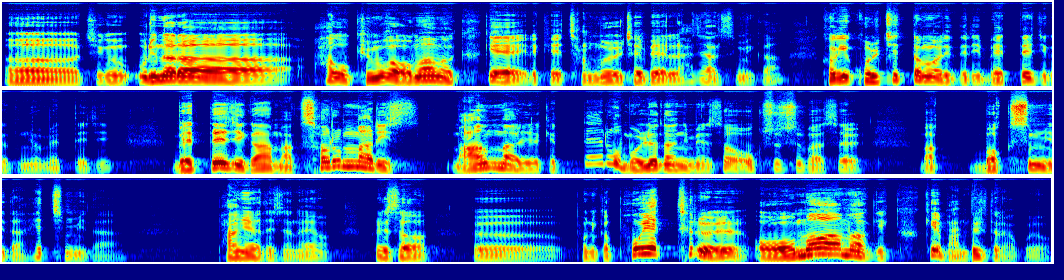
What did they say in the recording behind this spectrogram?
어, 지금 우리나라하고 규모가 어마어마하게 크게 이렇게 작물 재배를 하지 않습니까? 거기 골치 덩어리들이 멧돼지거든요. 멧돼지. 멧돼지가 막 서른 마리, 마흔 마리 이렇게 때로 몰려다니면서 옥수수 밭을 막 먹습니다. 해칩니다. 방해해야 되잖아요. 그래서 그 보니까 포획 틀을 어마어마하게 크게 만들더라고요.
